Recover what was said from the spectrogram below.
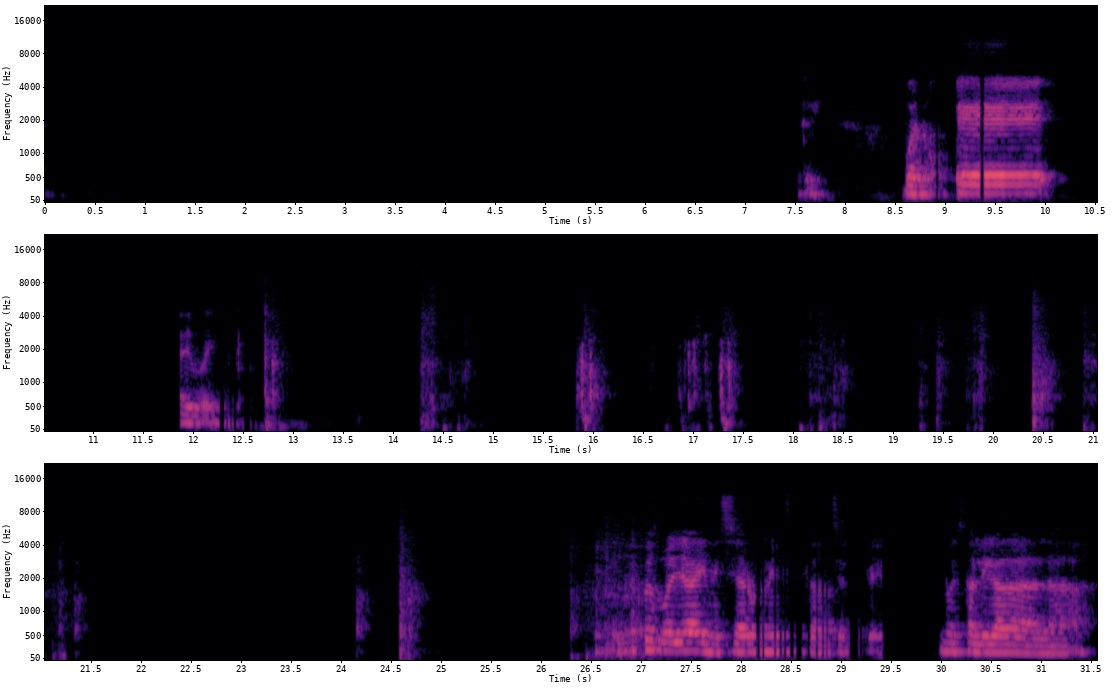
Bueno, eh, ahí voy. Pues voy a iniciar una instancia que no está ligada a la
